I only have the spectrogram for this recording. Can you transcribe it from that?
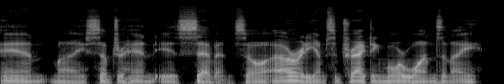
and my subtrahend is 7. So already I'm subtracting more 1s than I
